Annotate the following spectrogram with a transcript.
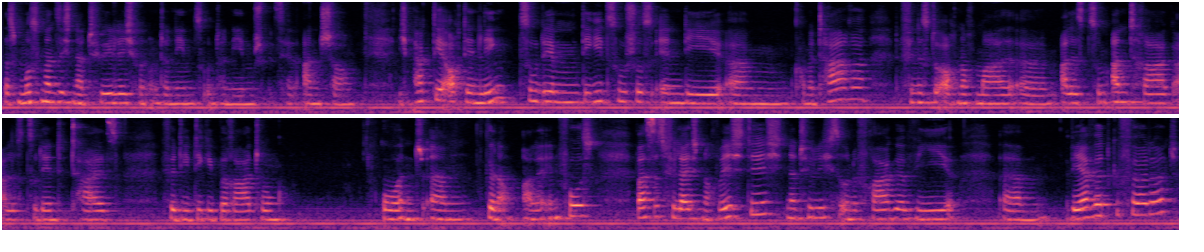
Das muss man sich natürlich von Unternehmen zu Unternehmen speziell anschauen. Ich packe dir auch den Link zu dem Digi-Zuschuss in die ähm, Kommentare. Da findest du auch nochmal äh, alles zum Antrag, alles zu den Details für die Digi-Beratung und ähm, genau alle Infos. Was ist vielleicht noch wichtig? Natürlich so eine Frage wie, ähm, wer wird gefördert?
